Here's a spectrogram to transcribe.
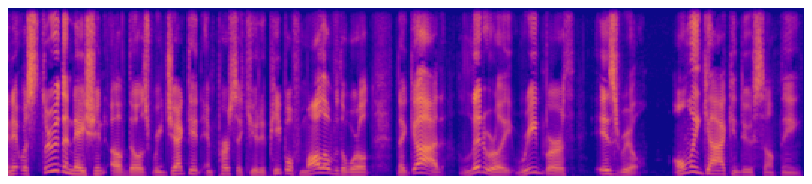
And it was through the nation of those rejected and persecuted people from all over the world that God literally rebirthed Israel. Only God can do something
